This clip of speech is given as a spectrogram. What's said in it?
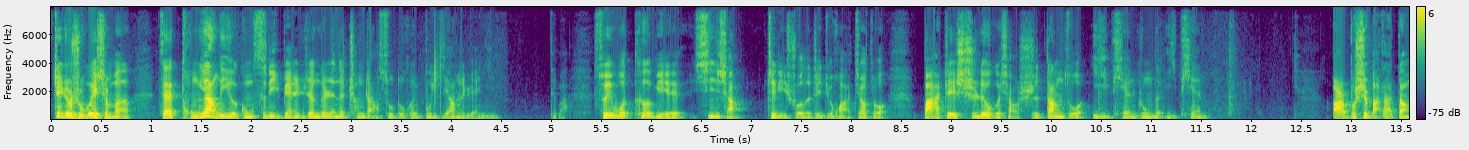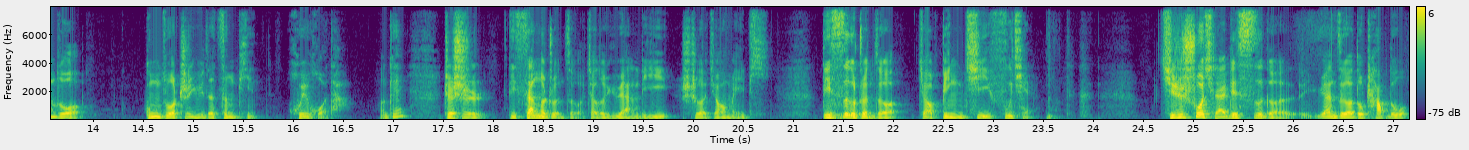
这就是为什么在同样的一个公司里边，人跟人的成长速度会不一样的原因，对吧？所以我特别欣赏这里说的这句话，叫做把这十六个小时当做一天中的一天，而不是把它当做工作之余的赠品挥霍它。OK，这是。第三个准则叫做远离社交媒体，第四个准则叫摒弃肤浅。其实说起来，这四个原则都差不多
